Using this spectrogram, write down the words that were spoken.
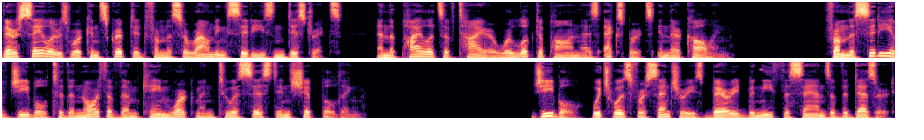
Their sailors were conscripted from the surrounding cities and districts, and the pilots of Tyre were looked upon as experts in their calling. From the city of Gebal to the north of them came workmen to assist in shipbuilding. Gebal, which was for centuries buried beneath the sands of the desert,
